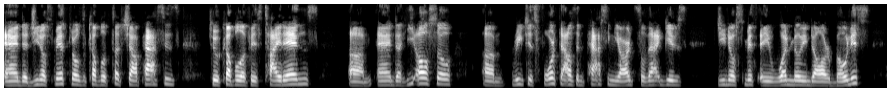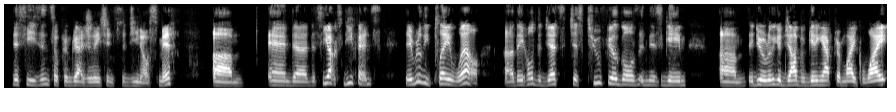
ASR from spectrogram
and uh, Geno Smith throws a couple of touchdown passes to a couple of his tight ends. Um, and uh, he also um, reaches 4,000 passing yards. So that gives Geno Smith a $1 million bonus this season. So congratulations to Geno Smith. Um, and uh, the Seahawks defense, they really play well. Uh, they hold the Jets just two field goals in this game. Um, they do a really good job of getting after Mike White.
